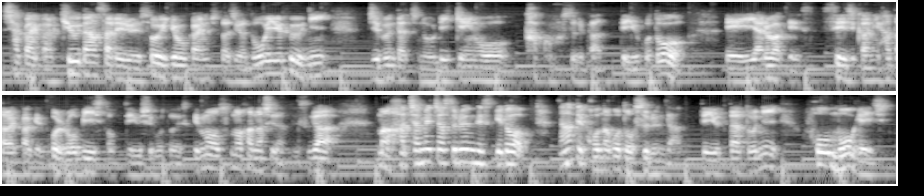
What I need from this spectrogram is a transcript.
社会から糾弾されるそういう業界の人たちがどういうふうに自分たちの利権を確保するかっていうことを、えー、やるわけです。政治家に働きかける。これロビーストっていう仕事ですけどもその話なんですがまあはちゃめちゃするんですけどなんでこんなことをするんだって言った後に「フォーモーゲージ」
